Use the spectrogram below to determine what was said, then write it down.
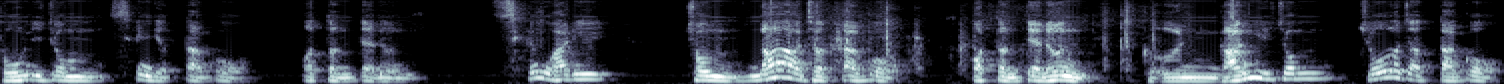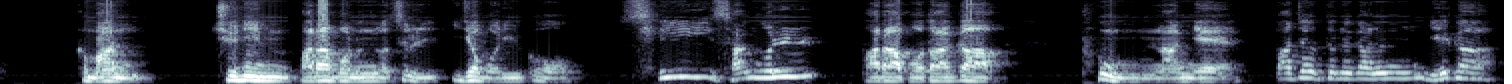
돈이 좀 생겼다고 어떤 때는 생활이 좀 나아졌다고 어떤 때는 건강이 좀 좋아졌다고 그만 주님 바라보는 것을 잊어버리고 세상을 바라보다가 풍랑에 빠져들어가는 얘가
